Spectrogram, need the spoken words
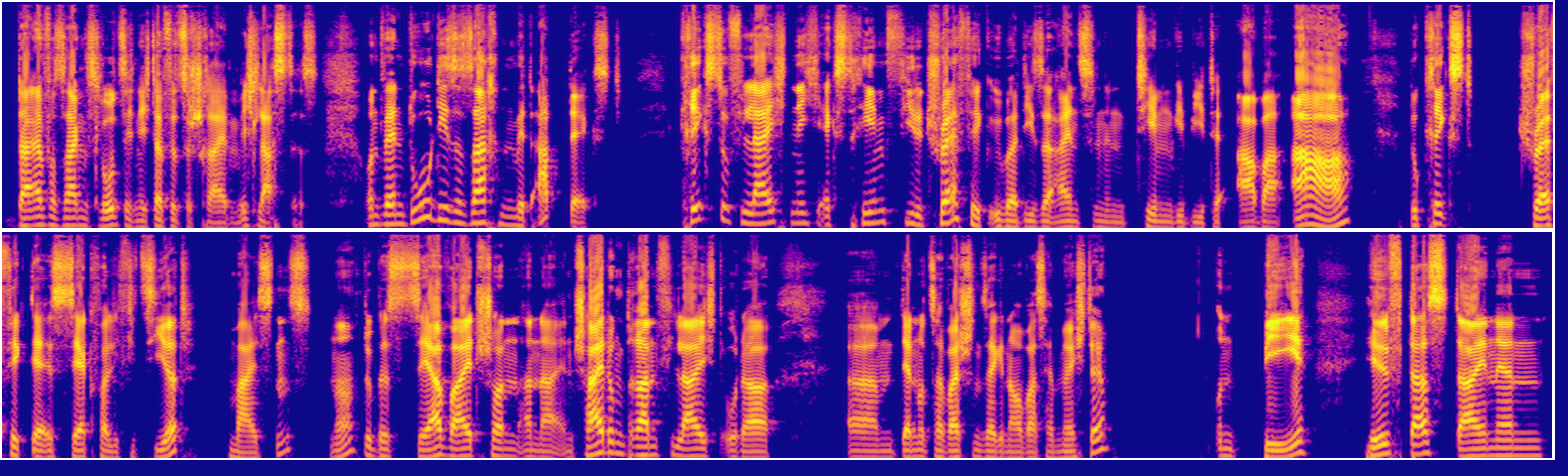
da einfach sagen, es lohnt sich nicht dafür zu schreiben, ich lasse es. Und wenn du diese Sachen mit abdeckst, kriegst du vielleicht nicht extrem viel Traffic über diese einzelnen Themengebiete, aber A, du kriegst Traffic, der ist sehr qualifiziert, meistens. Ne? Du bist sehr weit schon an einer Entscheidung dran vielleicht oder ähm, der Nutzer weiß schon sehr genau, was er möchte. Und B, hilft das deinen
